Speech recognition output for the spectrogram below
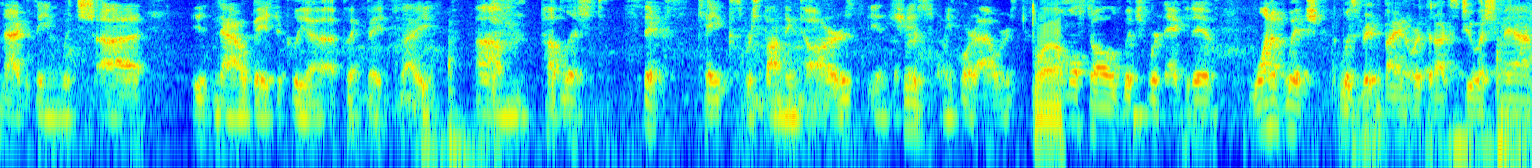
magazine, which uh, is now basically a, a clickbait site, um, published six takes responding to ours in the Jeez. first 24 hours Wow. almost all of which were negative. One of which was written by an Orthodox Jewish man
